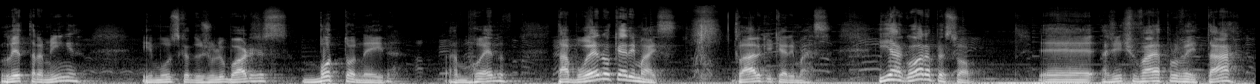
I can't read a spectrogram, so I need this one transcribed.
letra minha e música do Júlio Borges, Botoneira. Tá bueno? Tá bueno ou querem mais? Claro que querem mais. E agora, pessoal, é, a gente vai aproveitar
